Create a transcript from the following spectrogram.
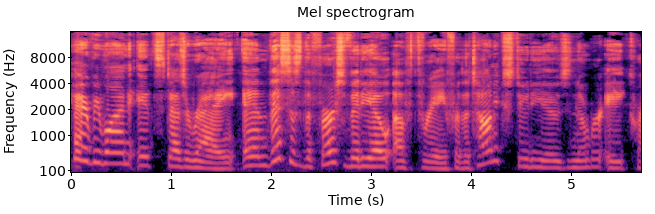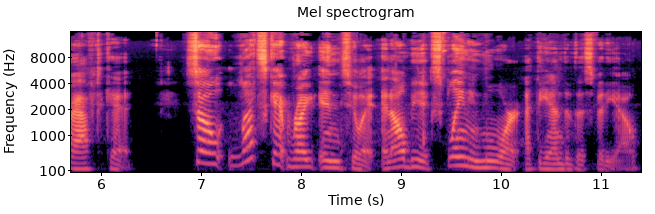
Hey everyone, it's Desiree, and this is the first video of three for the Tonic Studios number 8 craft kit. So let's get right into it, and I'll be explaining more at the end of this video.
